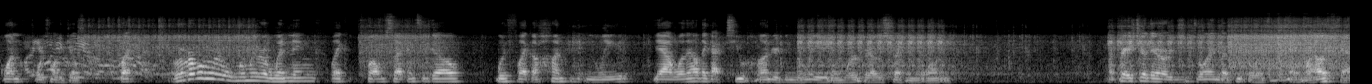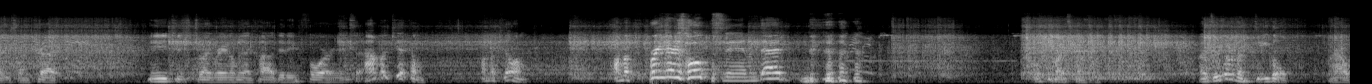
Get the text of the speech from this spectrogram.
one, 420 kills. But remember when we were, when we were winning like 12 seconds ago with like 100 in the lead? Yeah, well now they got 200 in the lead and we're barely striking one. I'm pretty sure they were joined by people with the name Wildcat or some crap. He just joined randomly on Call of Duty 4 and said, I'm gonna kick him. I'm gonna kill him. I'm gonna bring down his hopes and I'm dead. I do have a deagle. Wow.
